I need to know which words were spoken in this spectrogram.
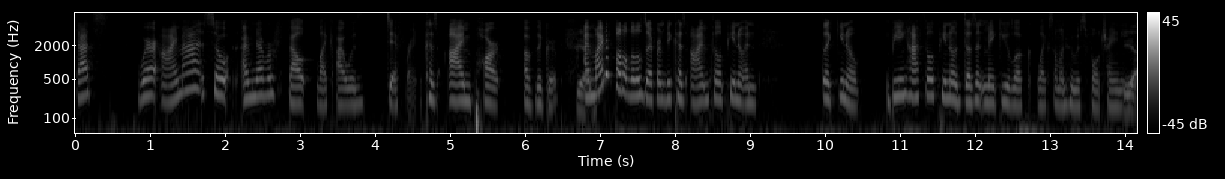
that's where I'm at. So I've never felt like I was different because I'm part of the group. Yeah. I might have felt a little different because I'm Filipino and like, you know, being half Filipino doesn't make you look like someone who is full Chinese. Yeah.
